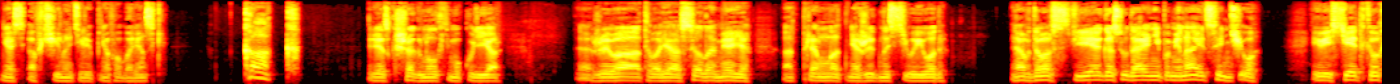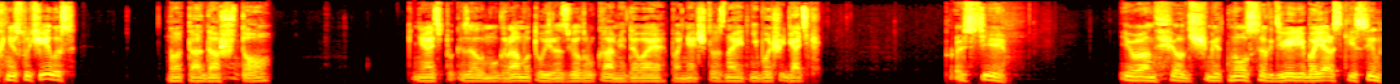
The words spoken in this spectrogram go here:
князь Овчина Телепнев-Оболенский. Как? резко шагнул к ему Кудьяр. «Да жива твоя Соломея!» — отпрянул от неожиданности воевода. «О вдовстве государя не поминается ничего, и вестей таковых не случилось». «Но тогда что?» Князь показал ему грамоту и развел руками, давая понять, что знает не больше дядьки. «Прости». Иван Федорович метнулся к двери боярский сын,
